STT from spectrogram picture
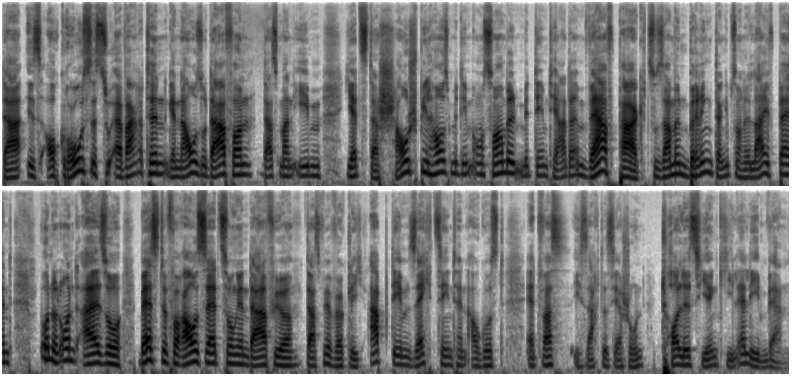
da ist auch Großes zu erwarten, genauso davon, dass man eben jetzt das Schauspielhaus mit dem Ensemble, mit dem Theater im Werfpark Tag zusammenbringt. Dann gibt es noch eine Liveband und und und. Also beste Voraussetzungen dafür, dass wir wirklich ab dem 16. August etwas, ich sagte es ja schon, Tolles hier in Kiel erleben werden.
